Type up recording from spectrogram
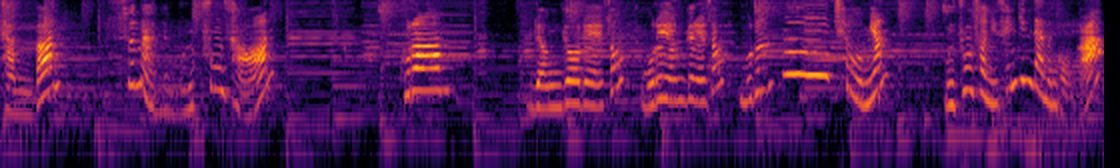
3번 수많은 물풍선. 그럼 연결해서 물에 연결해서 물을 후 채우면 물풍선이 생긴다는 건가?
